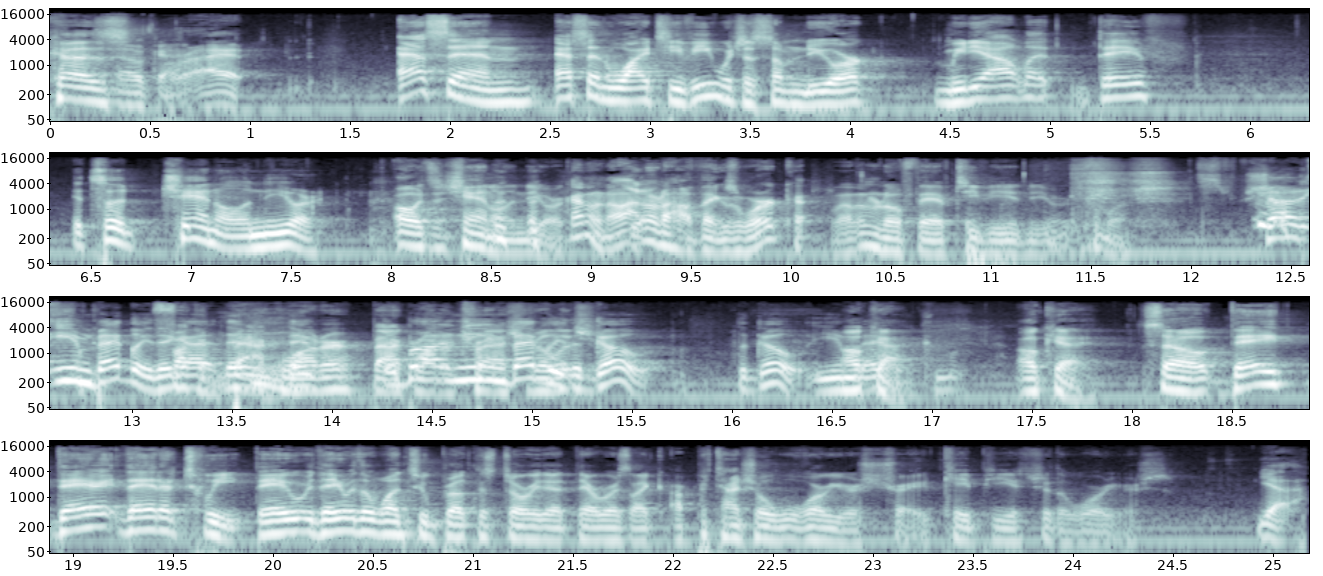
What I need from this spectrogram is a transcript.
Cuz Okay. Right. SN SNYTV, which is some New York media outlet, Dave. It's a channel in New York. Oh, it's a channel in New York. I don't know. I don't know how things work. I don't know if they have TV in New York. Come on. Shout out to Ian Begley. They got they, backwater- they, they brought in backwater Ian Begley, village. the goat, the goat. Ian Okay. Begley. Come on. Okay. So they they they had a tweet. They were they were the ones who broke the story that there was like a potential Warriors trade. KP to the Warriors. Yeah,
